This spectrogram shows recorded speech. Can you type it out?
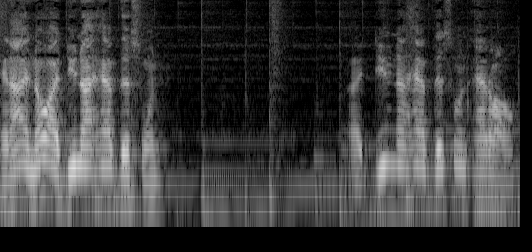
And I know I do not have this one. I do not have this one at all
